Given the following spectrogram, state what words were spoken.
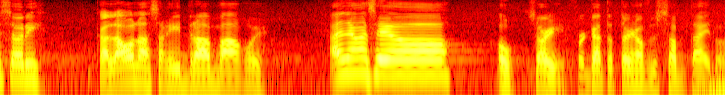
Oh, sorry. Kala ko nasa k-drama ako eh. Annyeonghaseyo! Oh, sorry. Forgot to turn off the subtitle.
